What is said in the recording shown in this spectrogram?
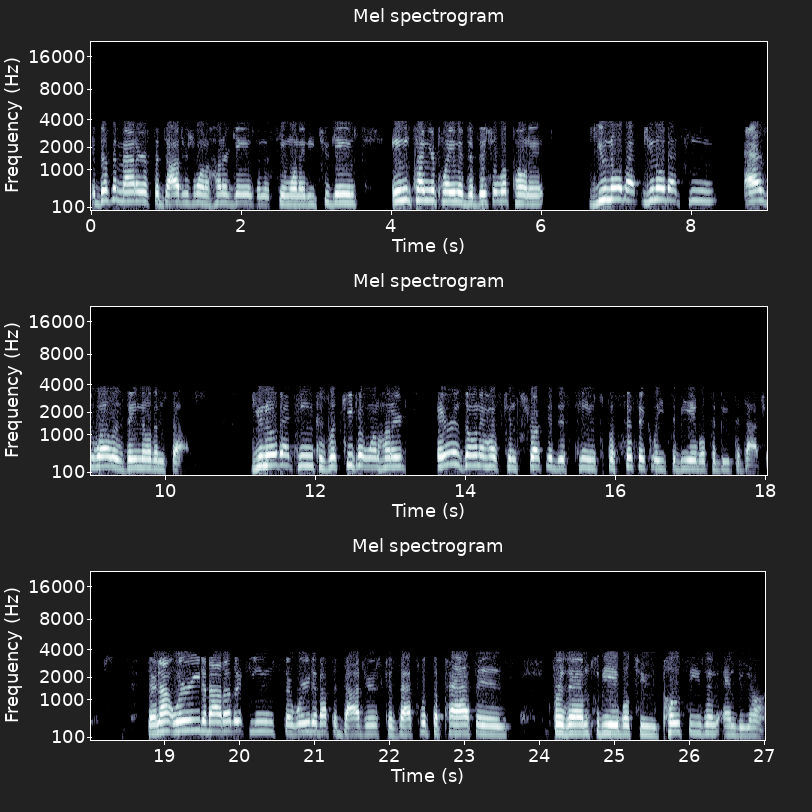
It doesn't matter if the Dodgers won 100 games and this team won 82 games. Anytime you're playing a divisional opponent, you know that you know that team as well as they know themselves. You know that team because let's keep it 100. Arizona has constructed this team specifically to be able to beat the Dodgers. They're not worried about other teams. They're worried about the Dodgers because that's what the path is for them to be able to postseason and beyond.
